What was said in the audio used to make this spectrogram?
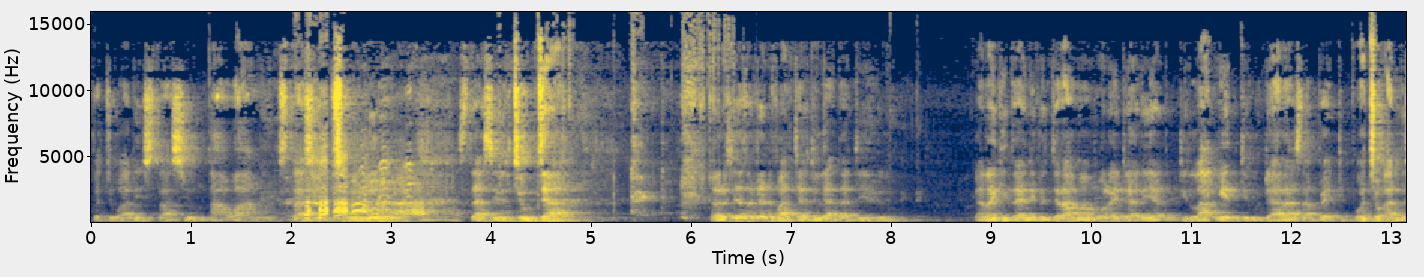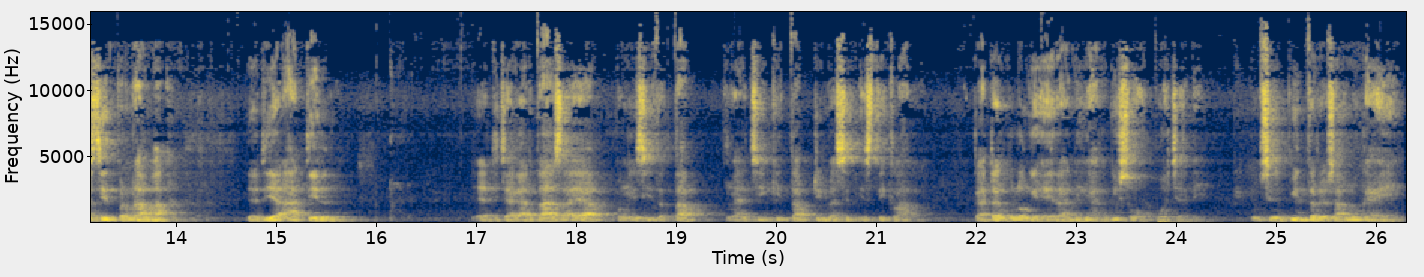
kecuali stasiun Tawang, stasiun Solo, stasiun Jogja. Harusnya sampai baca juga tadi itu. Karena kita ini penceramah mulai dari yang di langit, di udara sampai di pojokan masjid pernah Pak. Jadi ya adil. Ya di Jakarta saya pengisi tetap ngaji kitab di Masjid Istiqlal. Kadang kula nggih heran iki aku sapa jane. Sing pinter ya sakmu kae.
